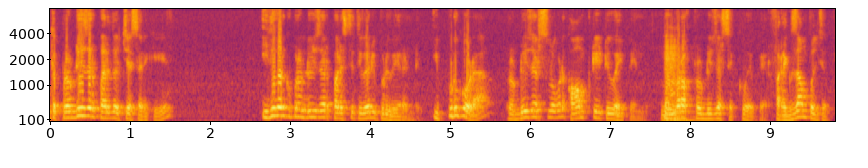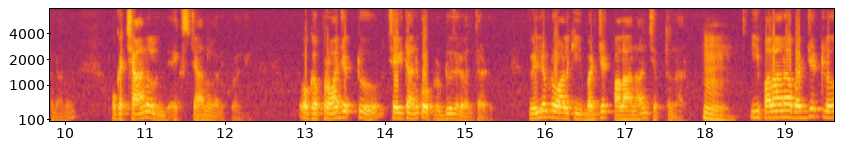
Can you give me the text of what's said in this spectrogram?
ఇంకా ప్రొడ్యూసర్ పరిధి వచ్చేసరికి ఇదివరకు ప్రొడ్యూసర్ పరిస్థితి వేరు ఇప్పుడు వేరండి. ఇప్పుడు కూడా ప్రొడ్యూసర్స్లో కూడా కాంపిటేటివ్ అయిపోయింది. నెంబర్ ఆఫ్ ప్రొడ్యూసర్స్ ఎక్కువ అయిపోయారు ఫర్ ఎగ్జాంపుల్ చెప్తున్నాను. ఒక ఛానల్ ఉంది ఎక్స్ ఛానల్ అనుకోండి. ఒక ప్రాజెక్టు చేయటానికి ఒక ప్రొడ్యూసర్ వెళ్తాడు. వెళ్ళినప్పుడు వాళ్ళకి ఈ బడ్జెట్ పలానా అని చెప్తున్నారు. ఈ పలానా బడ్జెట్లో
